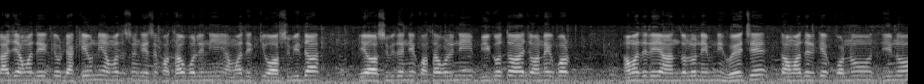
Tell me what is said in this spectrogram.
কাজে আমাদের কেউ ডাকেও নি আমাদের সঙ্গে এসে কথাও বলেনি আমাদের কি অসুবিধা? এই অসুবিধা নিয়ে কথা বলেনি বিগত আজ অনেকবার আমাদের এই আন্দোলন এমনি হয়েছে তো আমাদেরকে কোনো দিনও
